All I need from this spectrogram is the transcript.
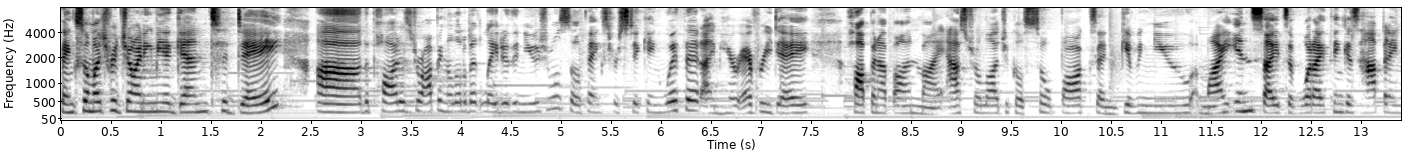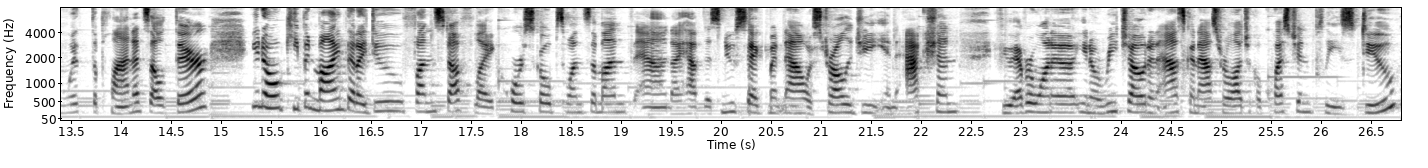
Thanks so much for joining me again today. Uh, the pod is dropping a little bit later than usual, so thanks for sticking with it. I'm here every day, hopping up on my astrological soapbox and giving you my insights of what I think is happening with the planets out there. You know, keep in mind that I do fun stuff like horoscopes once a month, and I have this new segment now, Astrology in Action. If you ever want to, you know, reach out and ask an astrological question, please do.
